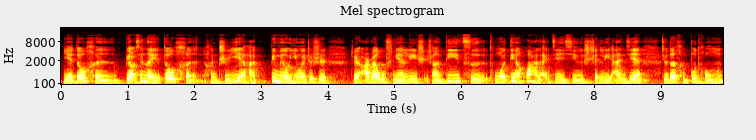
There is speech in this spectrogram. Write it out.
也都很表现的也都很很职业哈，并没有因为这是这二百五十年历史上第一次通过电话来进行审理案件，觉得很不同。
